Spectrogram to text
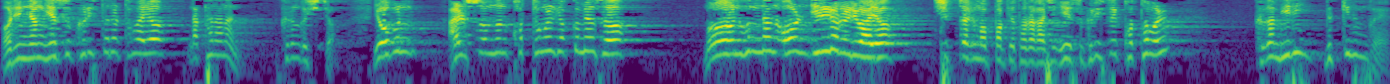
어린 양 예수 그리스도를 통하여 나타나는 그런 것이죠. 욥은 알 수 없는 고통을 겪으면서 먼 훗난 온 인류를 위하여 십자가 못 박혀 돌아가신 예수 그리스도의 고통을 그가 미리 느끼는 거예요.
